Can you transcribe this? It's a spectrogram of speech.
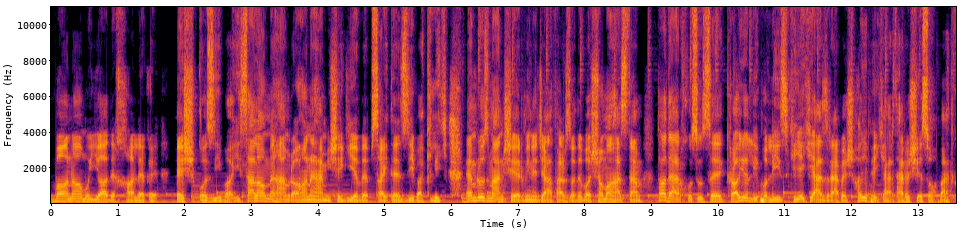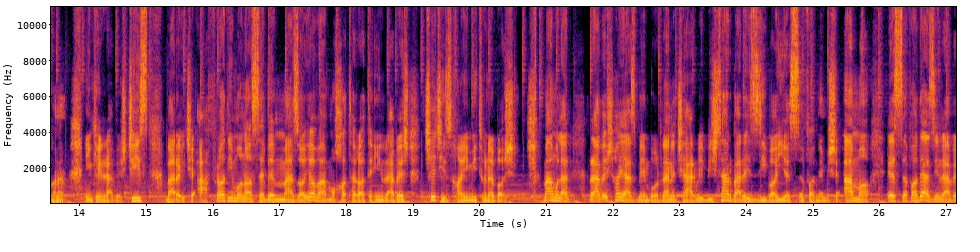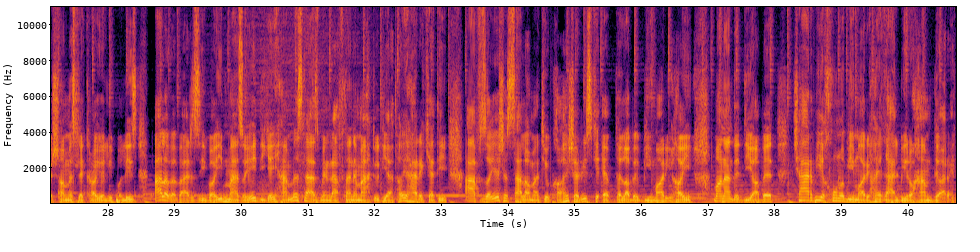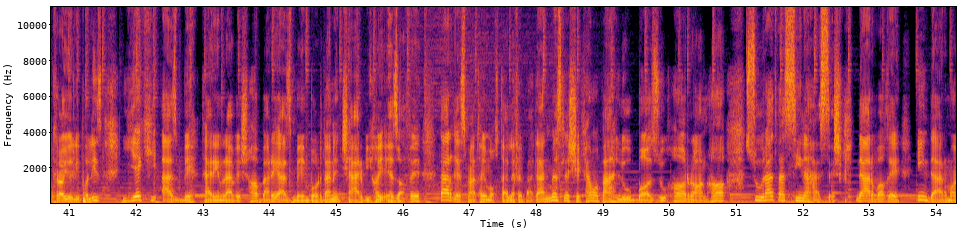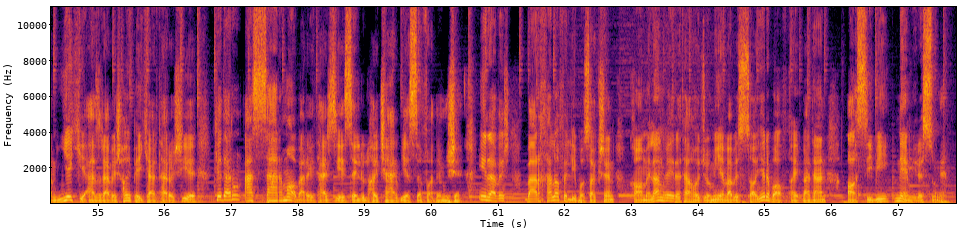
با نام و یاد خالق عشق و زیبایی. سلام به همراهان همیشگی وبسایت زیبا کلیک. امروز من شروین جعفرزاده با شما هستم تا در خصوص کرایولیپولیز که یکی از روش های پیکر تراشی صحبت کنم. اینکه این روش چیست؟ برای چه افرادی مناسب مزایا و مخاطرات این روش چه چیزهایی می‌تونه باشه؟ معمولا روش های از بین بردن چربی بیشتر برای زیبایی استفاده میشه. اما استفاده از این روش ها مثل کرایولیپولیز علاوه بر زیبایی مزایای دیگه هم مثل از بین رفتن محدودیت های حرکتی، افزایش سلامتی و کاهش ریسک ابتلا به بیماری هایی مانند دیابت، چربی خون و بیماری های قلبی رو هم داره. کرایولیپولیز یکی از بهترین روش ها برای از بین بردن چربی های اضافه در قسمت های مختلف بدن مثل شکم و پهلو، بازوها، رانها، صورت و سینه هستش. در واقع این درمان یکی از روش های پیکر تراشیه که در اون از سرما برای تجزیه سلول های چربی استفاده میشه. این روش برخلاف لیپوساکشن کاملا غیر تهاجمیه و به سایر بافتهای بدن آسیبی نمیرسونه.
